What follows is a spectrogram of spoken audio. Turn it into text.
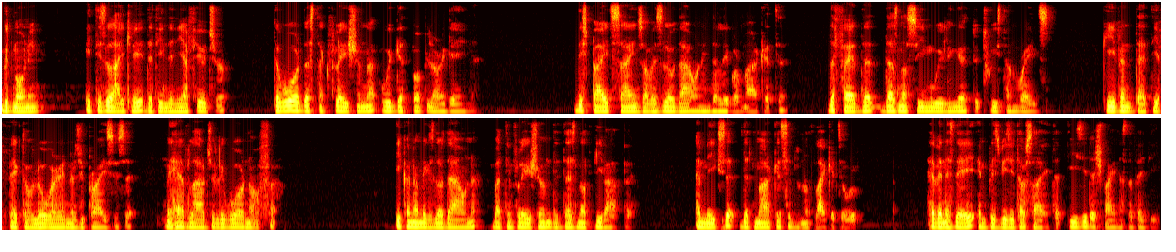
Good morning. It is likely that in the near future, the word stagflation will get popular again. Despite signs of a slowdown in the labor market, the Fed does not seem willing to twist on rates, given that the effect of lower energy prices may have largely worn off. Economic slowdown, but inflation that does not give up a mix that markets do not like at all. Have a nice day and please visit our site easy-finance.it.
